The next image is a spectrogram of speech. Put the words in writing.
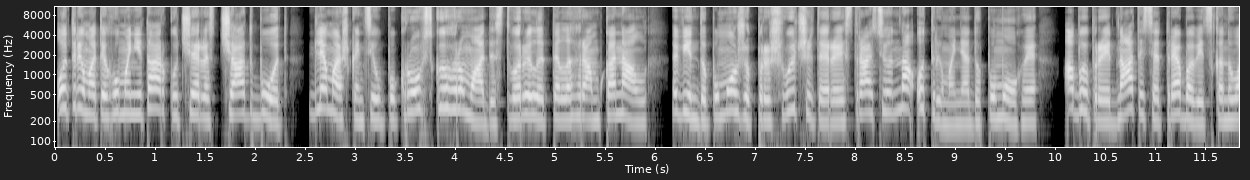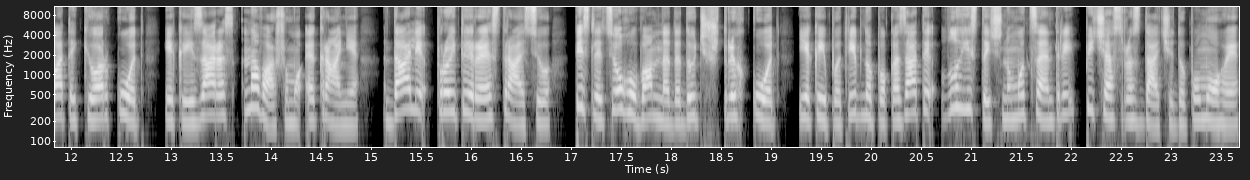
Отримати гуманітарку через чат-бот для мешканців Покровської громади створили телеграм-канал. Він допоможе пришвидшити реєстрацію на отримання допомоги. Аби приєднатися, треба відсканувати QR-код, який зараз на вашому екрані. Далі пройти реєстрацію. Після цього вам нададуть штрих-код, який потрібно показати в логістичному центрі під час роздачі допомоги.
